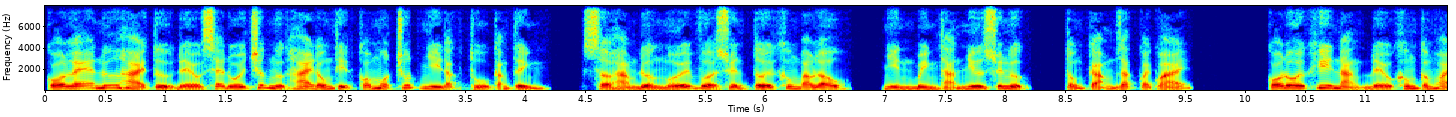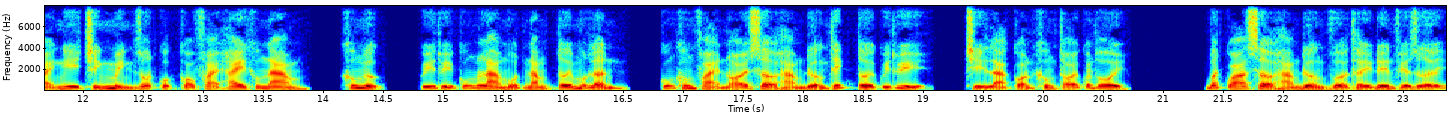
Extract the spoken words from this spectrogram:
Có lẽ nữ hải tử đều sẽ đối trước ngực hai đống thịt có một chút nhi đặc thù cảm tình, sở hàm đường mới vừa xuyên tới không bao lâu, nhìn bình thản như xuyên ngực, tổng cảm giác quái quái. Có đôi khi nàng đều không cấm hoài nghi chính mình rốt cuộc có phải hay không nam, không ngực, quý thủy cũng là một năm tới một lần, cũng không phải nói sở hàm đường thích tới quý thủy, chỉ là còn không thói quen thôi. Bất quá sở hàm đường vừa thấy đến phía dưới,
